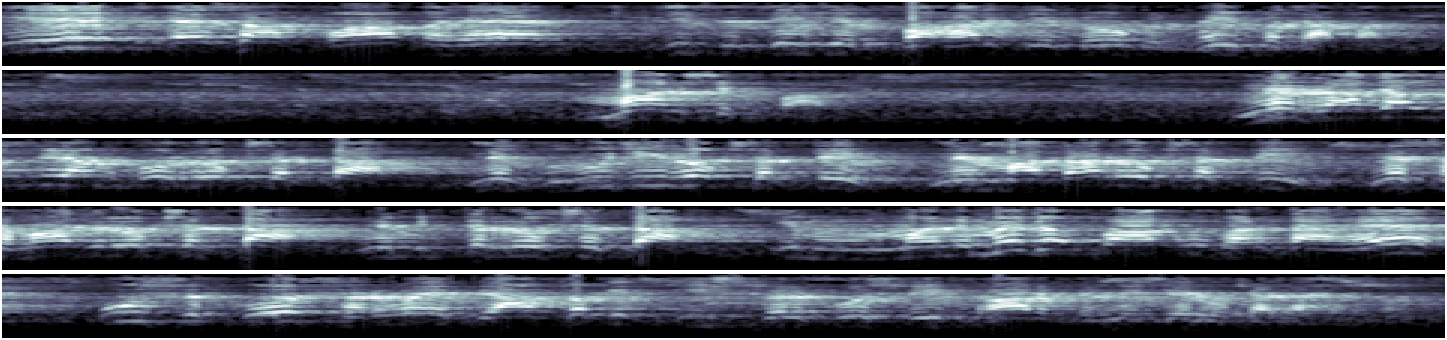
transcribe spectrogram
एक ऐसा पाप है जिससे ये बाहर के लोग नहीं बचा पाते। मानसिक पाप। न राजा उससे हमको रोक सकता, न गुरुजी रोक सकते, न माता रोक सकती, न समाज रोक सकता, न मित्र रोक सकता। कि मन में जो पाप उभरता है, उसको सर्वव्यापक ईश्वर को स्वीकार करने से रोका जा सकता।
